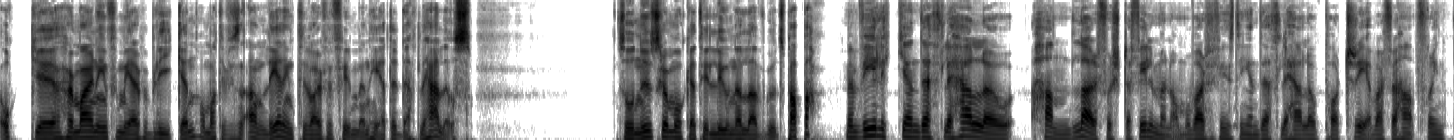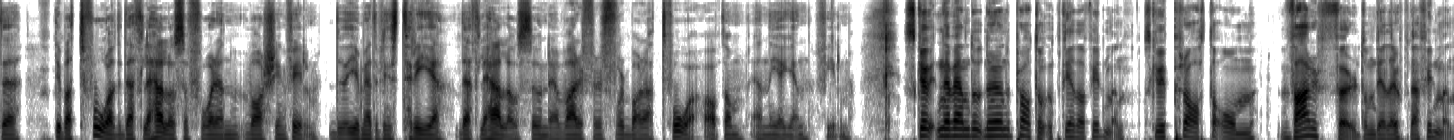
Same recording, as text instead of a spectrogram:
och eh, Hermione informerar publiken om att det finns en anledning till varför filmen heter Deathly Hallows. Så nu ska de åka till Luna Lovegoods pappa. Men vilken Deathly Hallow handlar första filmen om och varför finns det ingen Deathly Hallow part 3? Varför får inte, det är bara två av The Deathly Hallows som får en varsin film. I och med att det finns tre Deathly Hallows så undrar jag varför får bara två av dem en egen film? Ska vi, när vi ändå, när vi ändå pratar om uppdelad filmen, ska vi prata om varför de delar upp den här filmen?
